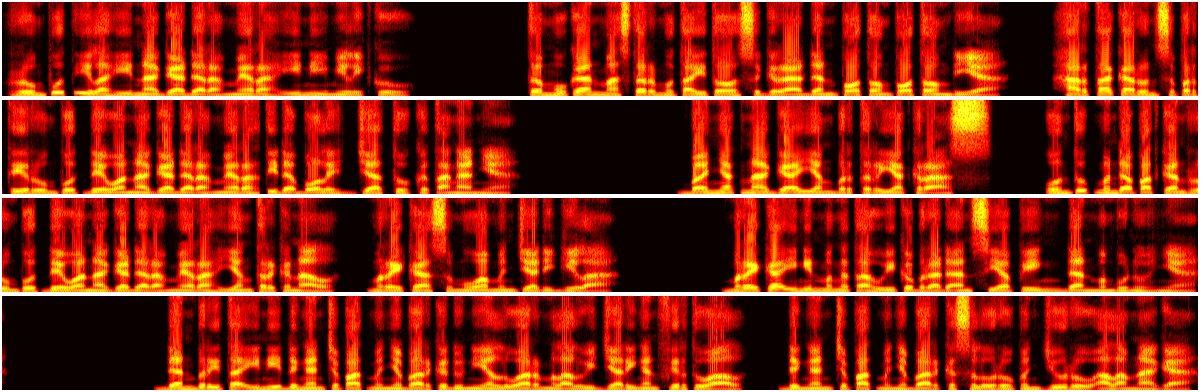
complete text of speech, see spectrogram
Rumput ilahi naga darah merah ini milikku. Temukan Master Mutaito segera dan potong-potong dia. Harta karun seperti rumput Dewa Naga Darah Merah tidak boleh jatuh ke tangannya. Banyak naga yang berteriak keras. Untuk mendapatkan rumput Dewa Naga Darah Merah yang terkenal, mereka semua menjadi gila. Mereka ingin mengetahui keberadaan Siaping dan membunuhnya. Dan berita ini dengan cepat menyebar ke dunia luar melalui jaringan virtual, dengan cepat menyebar ke seluruh penjuru alam naga.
